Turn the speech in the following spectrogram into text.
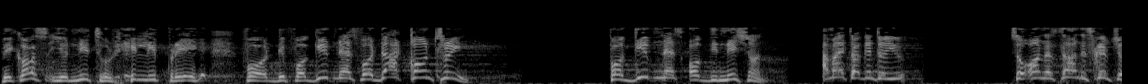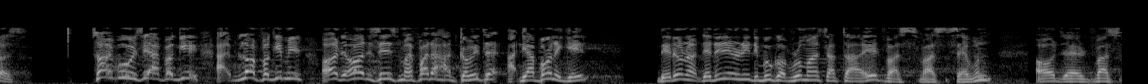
Because you need to really pray for the forgiveness for that country. Forgiveness of the nation. Am I talking to you? So understand the scriptures. Some people will say, I forgive, Lord, forgive me all the, all the sins my father had committed. Uh, they are born again. They don't. They didn't read the book of Romans chapter eight, verse verse seven, or the verse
